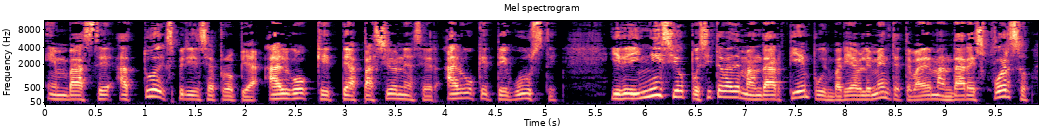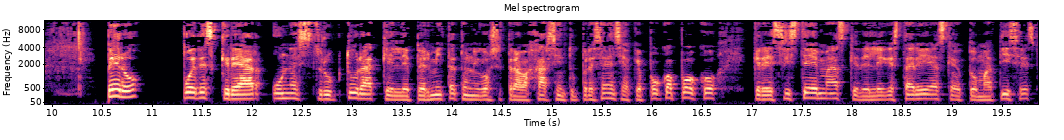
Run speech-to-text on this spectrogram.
en base a tu experiencia propia, algo que te apasione hacer, algo que te guste. Y de inicio, pues sí te va a demandar tiempo, invariablemente, te va a demandar esfuerzo, pero puedes crear una estructura que le permita a tu negocio trabajar sin tu presencia, que poco a poco crees sistemas, que delegues tareas, que automatices,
